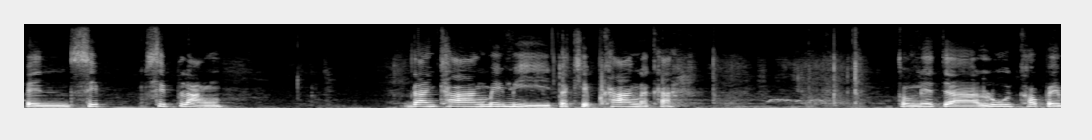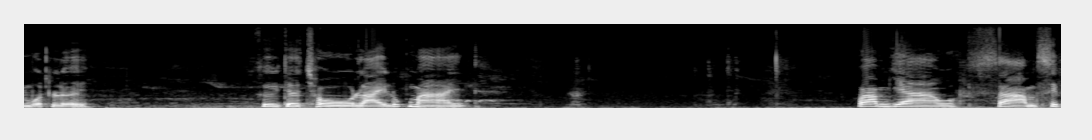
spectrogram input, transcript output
เป็นซิปซิปหลัง ด้านข้างไม่มีตะเข็บข้างนะคะ ตรงเนี้ยจะรูดเข้าไปหมดเลย คือจะโชว์ลายลูกไม้ ความยาวสามสิบ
